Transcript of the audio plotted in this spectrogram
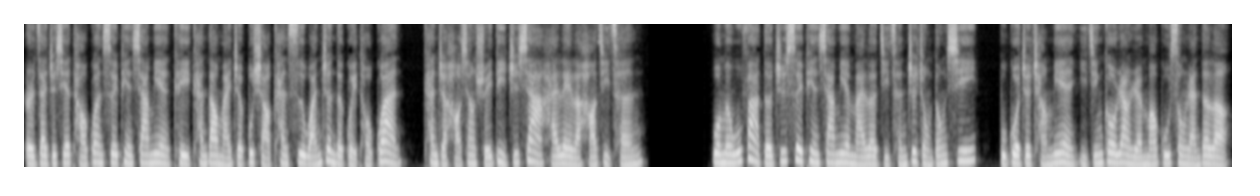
而在这些陶罐碎片下面，可以看到埋着不少看似完整的鬼头罐，看着好像水底之下还垒了好几层。我们无法得知碎片下面埋了几层这种东西，不过这场面已经够让人毛骨悚然的了。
